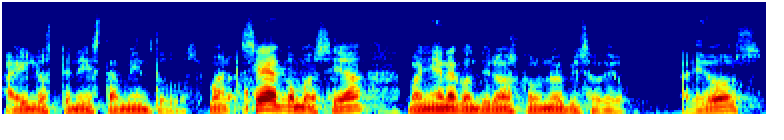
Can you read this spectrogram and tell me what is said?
ahí los tenéis también todos. Bueno, sea como sea, mañana continuamos con un nuevo episodio. Adiós.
